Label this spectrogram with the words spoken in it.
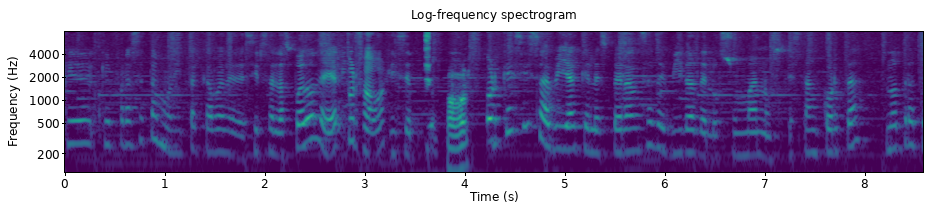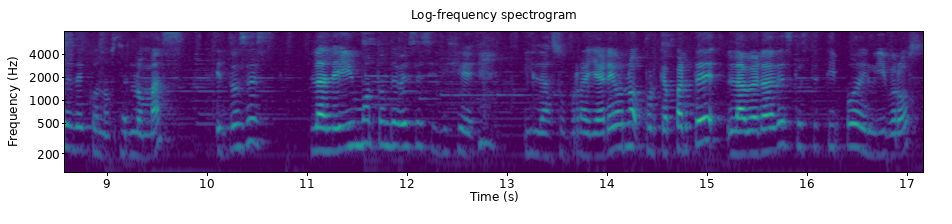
qué, frase tan bonita acaba de decir. ¿Se las puedo leer? Por favor. Dice, por favor. ¿Por qué si sabía que la esperanza de vida de los humanos es tan corta, no traté de conocerlo más? Entonces, la leí un montón de veces y dije, ¿y la subrayaré o no? Porque aparte, la verdad es que este tipo de libros,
